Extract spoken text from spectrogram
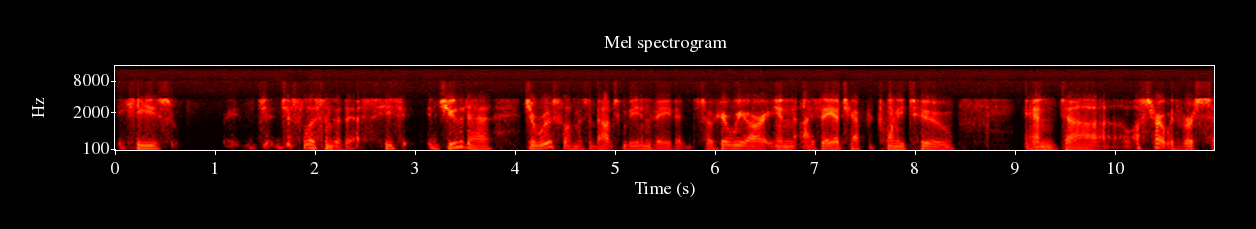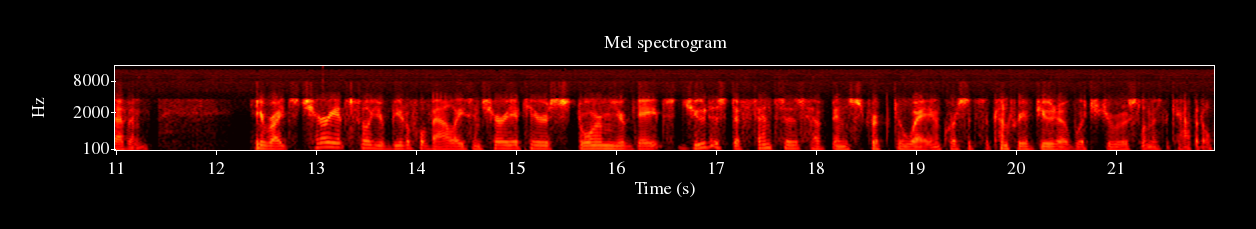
he's j- just listen to this. He's Judah, Jerusalem is about to be invaded. So here we are in Isaiah chapter 22, and uh, I'll start with verse seven. He writes, Chariots fill your beautiful valleys, and charioteers storm your gates. Judah's defenses have been stripped away. And of course, it's the country of Judah, of which Jerusalem is the capital.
